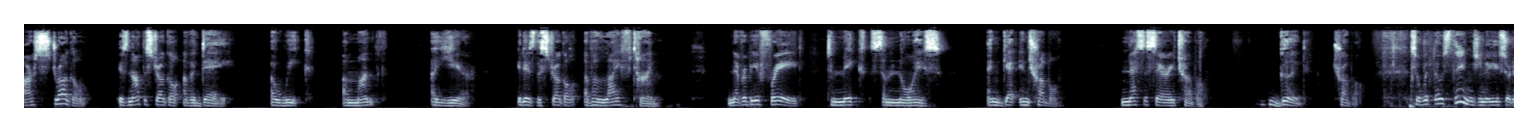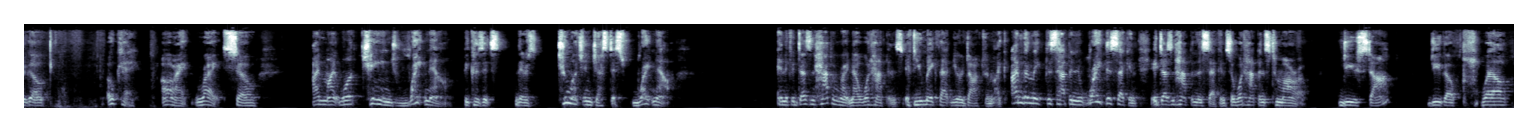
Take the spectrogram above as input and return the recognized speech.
Our struggle is not the struggle of a day a week a month a year. It is the struggle of a lifetime never be afraid to make some noise and get in trouble necessary trouble good trouble. So with those things, you know, you sort of go, okay, all right, right. So I might want change right now because it's there's too much injustice right now. And if it doesn't happen right now, what happens? If you make that your doctrine, like, I'm going to make this happen right this second, it doesn't happen this second. So what happens tomorrow? Do you stop? Do you go, well,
